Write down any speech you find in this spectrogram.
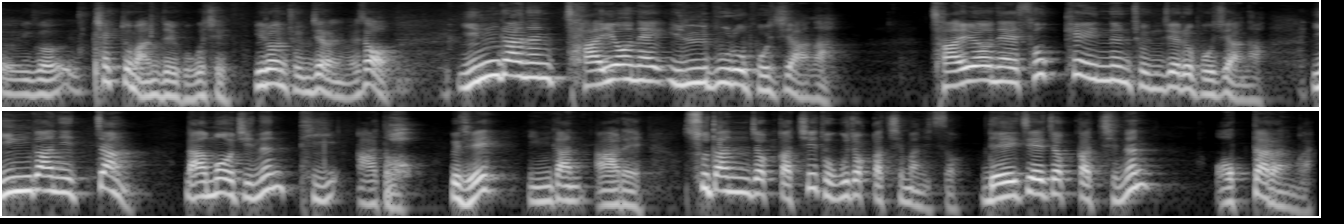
어, 이거 책도 만들고, 그치? 이런 존재라는 거에서, 인간은 자연의 일부로 보지 않아. 자연에 속해 있는 존재로 보지 않아. 인간이 짱, 나머지는 디아더. 그지? 인간 아래. 수단적 가치, 도구적 가치만 있어. 내재적 가치는 없다라는 거야.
